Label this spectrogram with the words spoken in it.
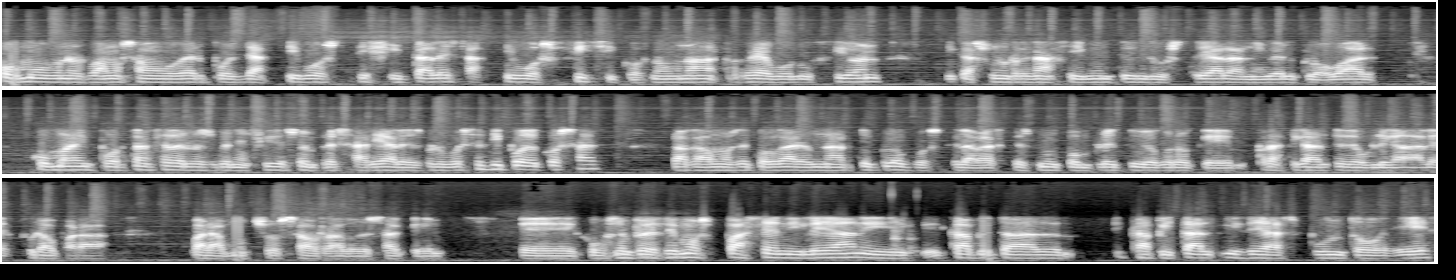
Cómo nos vamos a mover pues de activos digitales a activos físicos, ¿no? Una revolución y casi un renacimiento industrial a nivel global como la importancia de los beneficios empresariales. Bueno, pues ese tipo de cosas lo acabamos de colgar en un artículo pues que la verdad es que es muy completo y yo creo que prácticamente de obligada lectura para para muchos ahorradores. O que, eh, como siempre decimos, pasen y lean y capital, capitalideas.es,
